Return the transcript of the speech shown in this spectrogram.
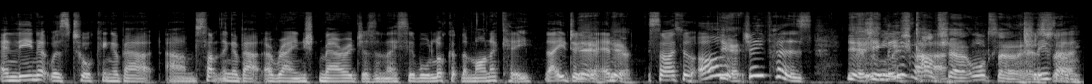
And then it was talking about um, something about arranged marriages, and they said, well, look at the monarchy. They do Yeah, that. And yeah. so I thought, oh, Yeah. jeepers. Yeah, English Clever. culture also has um,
